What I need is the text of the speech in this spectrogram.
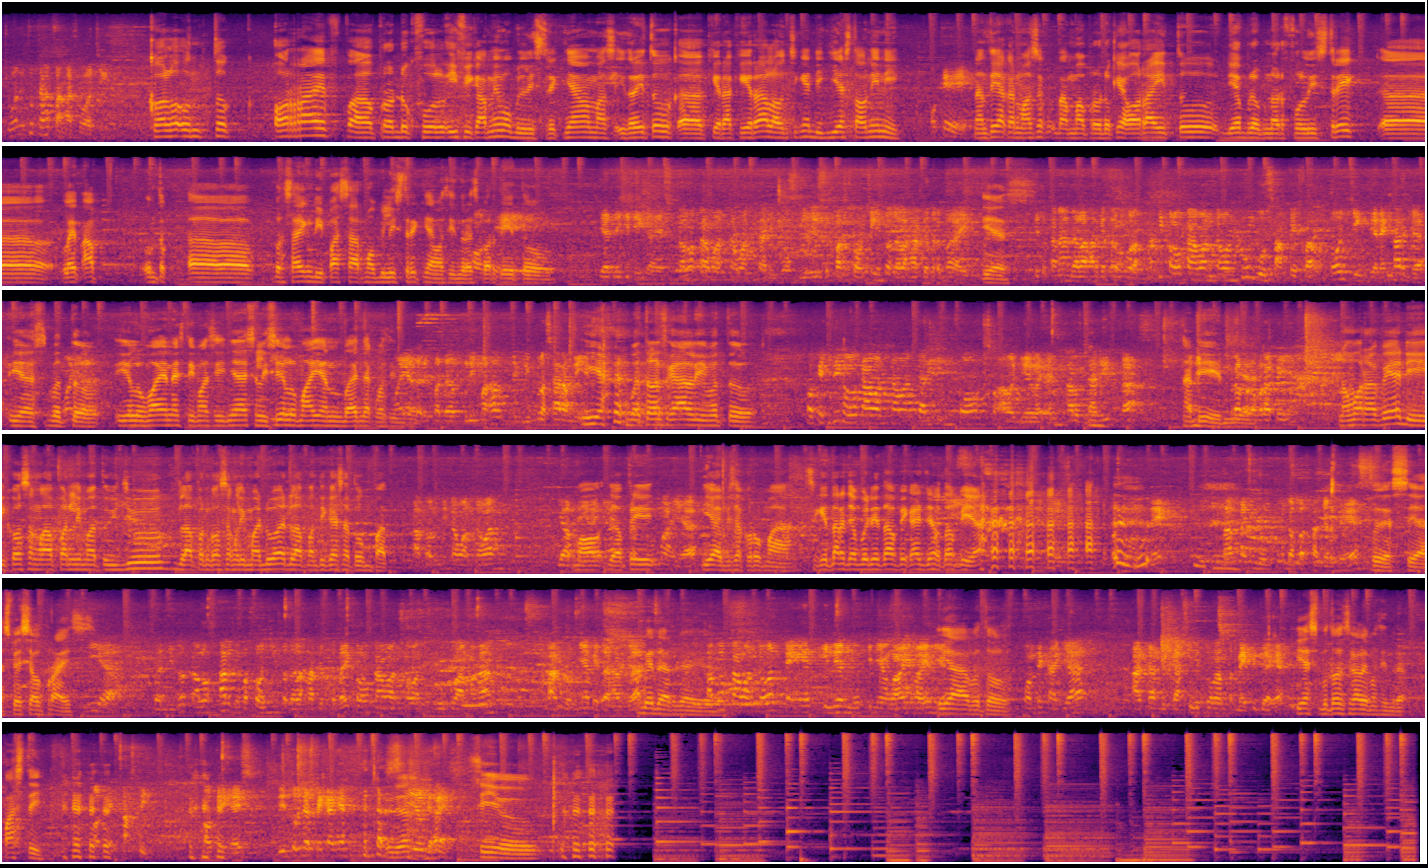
Cuman itu kapan aku watching? Kalau untuk Ora uh, produk full EV kami mobil listriknya Mas Indra itu uh, kira-kira launchingnya di Gias tahun ini. Oke, Nanti akan masuk nama produknya Ora itu dia benar-benar full listrik uh, line up untuk uh, bersaing di pasar mobil listriknya Mas Indra seperti Oke. itu. Jadi gini guys, kalau kawan-kawan cari mobil itu pas launching itu adalah harga terbaik. Yes. Itu karena adalah harga termurah. Nanti kalau kawan-kawan tunggu sampai pas launching dia naik harga, Yes, betul. Iya lumayan estimasinya selisih lumayan banyak Mas lumayan daripada beli mahal beli murah sekarang nih. Iya, betul sekali, betul. Oke, jadi kalau kawan-kawan cari info soal GWM harus cari Kak Nadine, Berapa iya. nomor HP-nya? Nomor HP-nya di 0857 8052 8314. Atau ini kawan-kawan Japri Mau Japri, bisa ke rumah ya. iya bisa ke rumah. Sekitar Jabodetabek aja tapi ya. Ini mumpung dapat harga best. Yes, ya special price. Iya, dan juga kalau harga pas launching itu adalah harga terbaik, kalau kawan-kawan perlu kelamaan, takutnya beda harga. Beda harga ya. Kalau kawan-kawan pengen pilihan mungkin yang lain-lain ya, Iya, betul. kontak aja, akan dikasih hitungan terbaik juga ya. Yes, betul sekali Mas Indra. Pasti. Oke, pasti. Oke guys, ditulis PK-nya. Iya. See you guys. See you.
